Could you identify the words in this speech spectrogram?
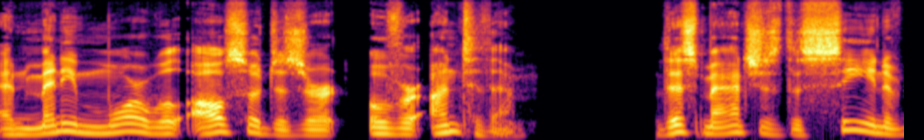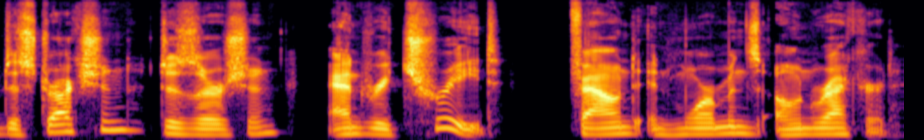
and many more will also desert over unto them. This matches the scene of destruction, desertion, and retreat found in Mormon's own record.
